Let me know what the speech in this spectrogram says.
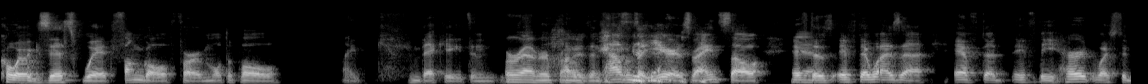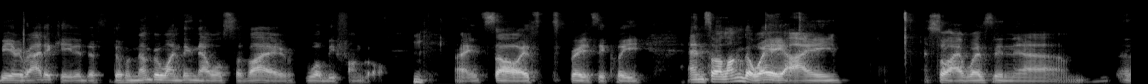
coexist with fungal for multiple like decades and forever hundreds and thousands of years right? So if yeah. there's if there was a if the if the hurt was to be eradicated the, the number one thing that will survive will be fungal right? So it's basically, and so along the way, I, so I was in, um, uh,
